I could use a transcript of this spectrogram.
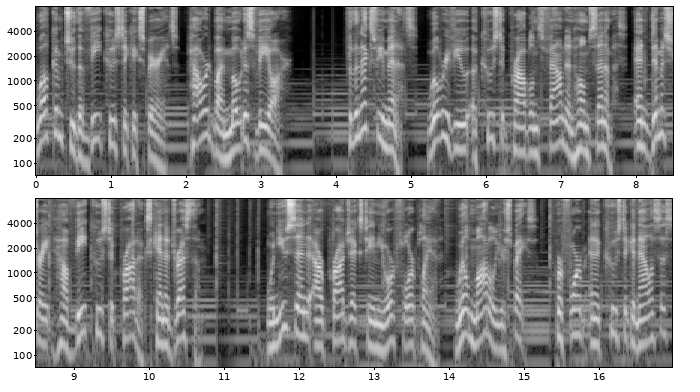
Welcome to the Vicoustic Experience, powered by Modus VR. For the next few minutes, we'll review acoustic problems found in home cinemas and demonstrate how Vicoustic products can address them. When you send our projects team your floor plan, we'll model your space, perform an acoustic analysis,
